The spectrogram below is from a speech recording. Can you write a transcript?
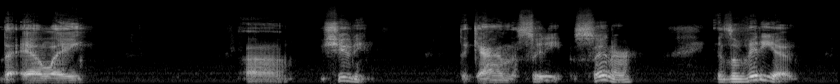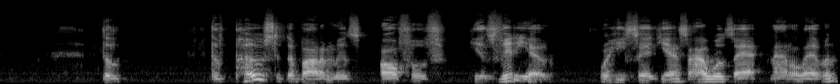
the LA uh, shooting. The guy in the city center is a video. The the post at the bottom is off of his video where he said, yes, I was at 9-11,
